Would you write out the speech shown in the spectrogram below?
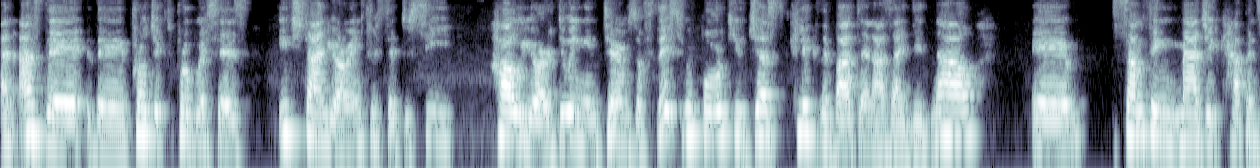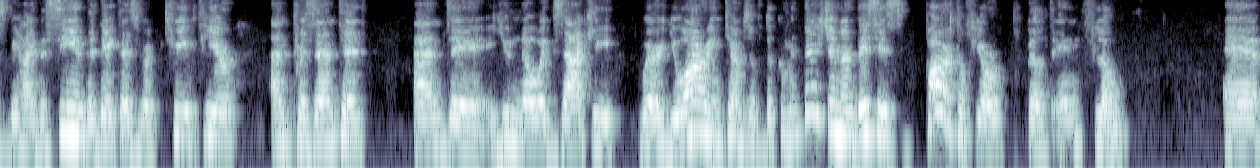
and as the, the project progresses, each time you are interested to see how you are doing in terms of this report, you just click the button as I did now. Um, something magic happens behind the scene. The data is retrieved here and presented and uh, you know exactly where you are in terms of documentation, and this is part of your built-in flow. Uh,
